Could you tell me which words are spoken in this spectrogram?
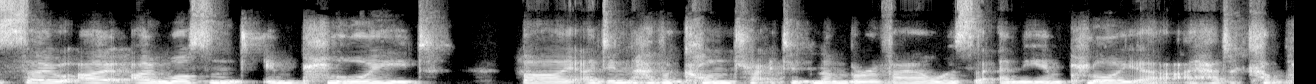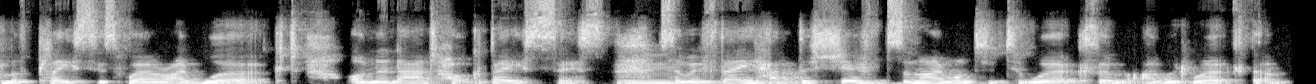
so I, I wasn't employed by I didn't have a contracted number of hours at any employer. I had a couple of places where I worked on an ad hoc basis. Mm. So if they had the shifts and I wanted to work them, I would work them.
